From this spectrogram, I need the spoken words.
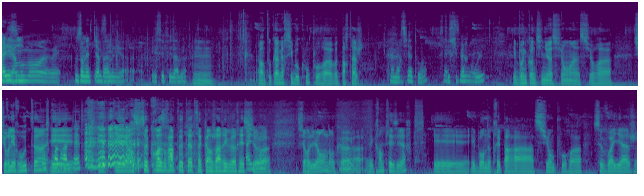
Allez-y. à un moment euh, ouais. Vous en êtes Oser. capable et, euh, et c'est faisable. Hmm. Bah, en tout cas, merci beaucoup pour euh, votre partage Bah, merci à toi. C'était super ouais. cool. et bonne continuation euh, sur, euh, sur les routes. On se et, croisera peut-être. et, et on se croisera peut-être quand j'arriverai sur, Lyon. euh, sur Lyon, donc euh, avec grand plaisir. Et, et bonne préparation pour euh, ce voyage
